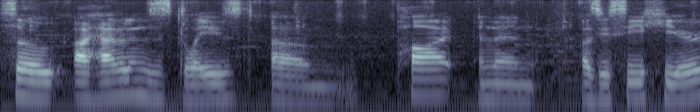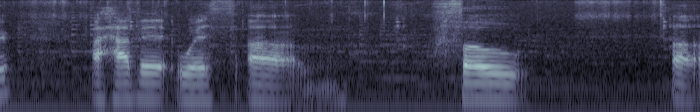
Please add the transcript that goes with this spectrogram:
So I have it in this glazed um, pot, and then as you see here, I have it with um, faux uh,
